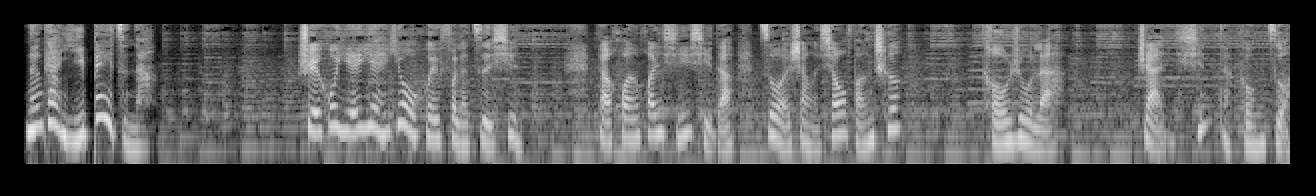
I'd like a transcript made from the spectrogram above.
能干一辈子呢。水壶爷爷又恢复了自信，他欢欢喜喜的坐上了消防车。投入了崭新的工作。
